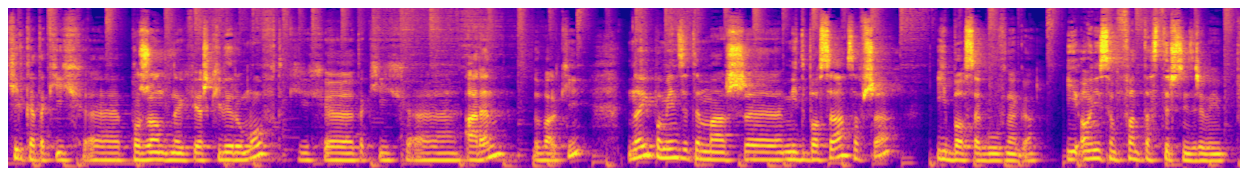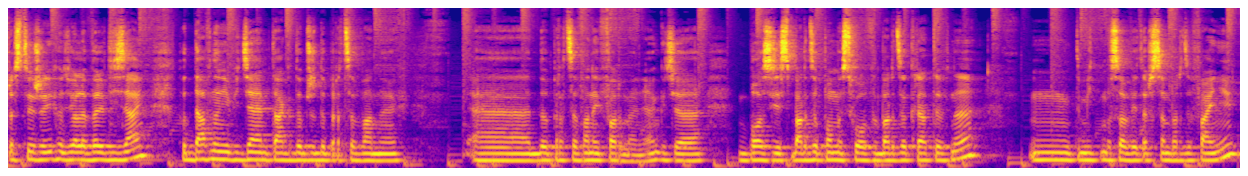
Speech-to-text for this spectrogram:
kilka takich e, porządnych, wiesz, kill roomów, takich, e, takich e, aren do walki. No i pomiędzy tym masz e, mid bossa zawsze i bossa głównego. I oni są fantastycznie zrobieni. Po prostu jeżeli chodzi o level design, to dawno nie widziałem tak dobrze dopracowanych e, dopracowanej formy, nie? gdzie boss jest bardzo pomysłowy, bardzo kreatywny. Mm, bossowie też są bardzo fajni.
